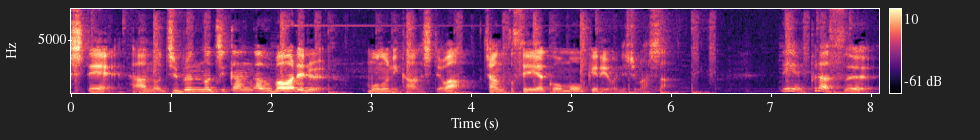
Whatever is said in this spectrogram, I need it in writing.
してあの自分の時間が奪われるものに関してはちゃんと制約を設けるようにしました。でプラス、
